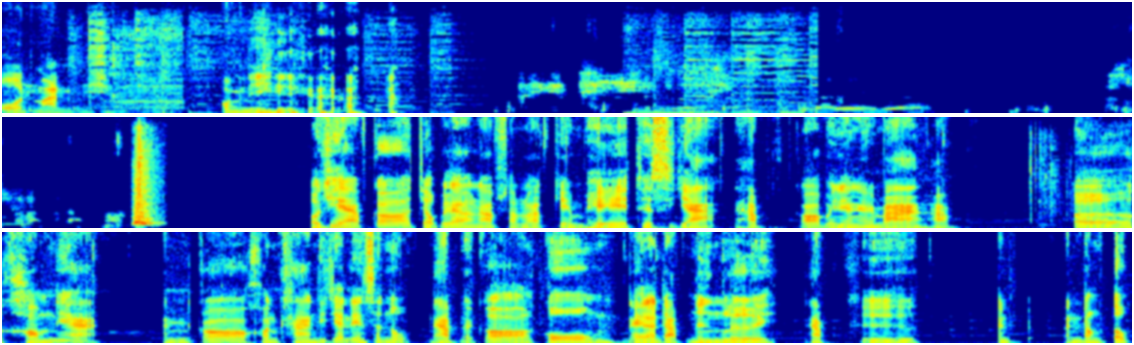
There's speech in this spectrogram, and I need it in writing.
โคตรมันคอมนี้ โอเคครับ ก็จบไปแล้วนะครับสำหรับเกมเพย์เทสยะนะครับ ก็เป็นยังไงบ้างครับ เอ่อคอมเนี่ย มันก็ค่อนข้างที่จะเล่นสนุกนะครับ แล้วก็โกงในระดับหนึ่งเลยนะครับ คือมันมันต้องตบ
